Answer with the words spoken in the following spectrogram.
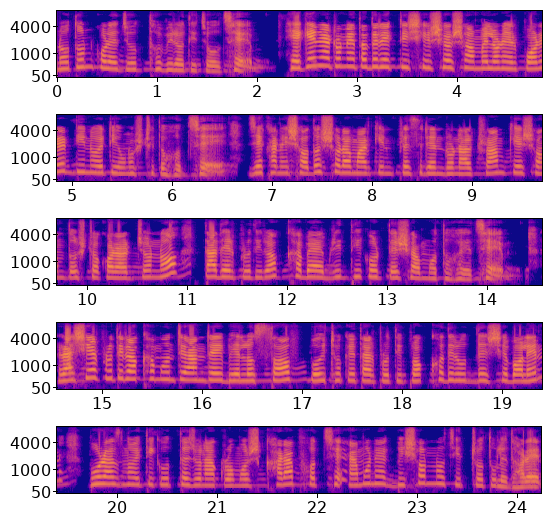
নতুন করে যুদ্ধবিরতি চলছে। হেগে ন্যাটো নেতাদের একটি শীর্ষ সম্মেলনের পরের দিনও এটি অনুষ্ঠিত হচ্ছে, যেখানে সদস্যরা মার্কিন প্রেসিডেন্ট ডোনাল্ড ট্রাম্পকে সন্তুষ্ট করার জন্য তাদের প্রতিরক্ষা ব্যয় বৃদ্ধি করতে সম্মত হয়েছে। রাশিয়ার প্রতিরক্ষা মন্ত্রী আন্দ্রেই বেলোসফ বৈঠকে তার প্রতিপক্ষদের উদ্দেশ্যে বলেন, ভূরাজনৈতিক উত্তেজনা ক্রমশ খারাপ হচ্ছে এমন এক বিষণ্ণ চিত্র তুলে ধরেন।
